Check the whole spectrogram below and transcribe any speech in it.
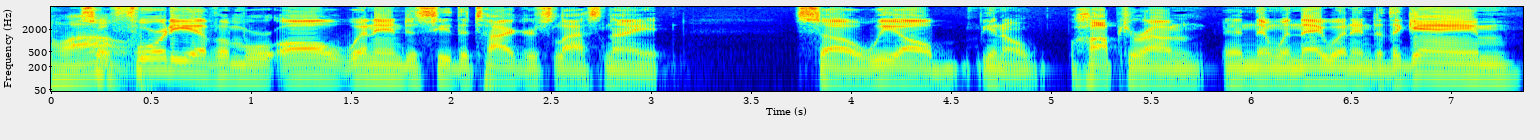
Wow. So forty of them were all went in to see the Tigers last night. So we all, you know, hopped around, and then when they went into the game,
